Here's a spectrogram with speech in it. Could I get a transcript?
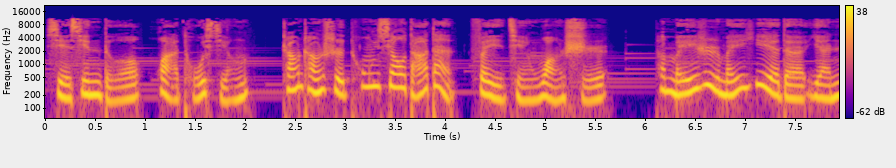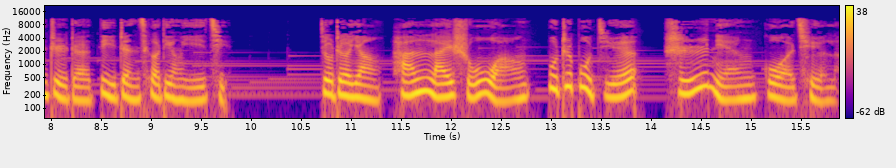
写心得、画图形，常常是通宵达旦、废寝忘食。他没日没夜的研制着地震测定仪器。就这样寒来暑往，不知不觉十年过去了。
